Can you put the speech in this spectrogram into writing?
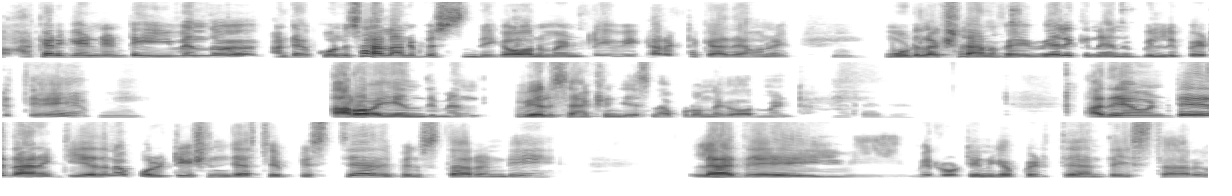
ఆఖరికి ఏంటంటే ఈవెన్ దో అంటే కొన్నిసార్లు అనిపిస్తుంది గవర్నమెంట్ ఇవి కరెక్ట్ కాదేమని. మూడు లక్షల ఎనభై వేలకి నేను బిల్లు పెడితే. అరవై ఎనిమిది మంది వేలు శాంక్షన్ చేసిన అప్పుడున్న గవర్నమెంట్ అదేమంటే దానికి ఏదైనా పొలిటీషియన్ చేసి చెప్పిస్తే అది పెంచుతారండి లేకపోతే ఇవి మీరు రొటీన్గా పెడితే అంతే ఇస్తారు.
